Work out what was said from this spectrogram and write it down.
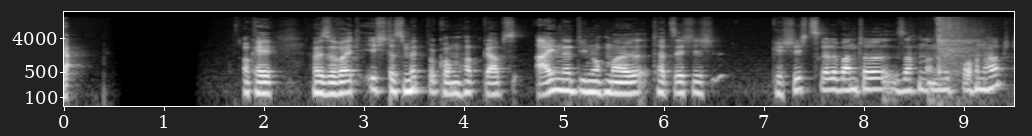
Ja. Okay, weil soweit ich das mitbekommen habe, gab es eine, die nochmal tatsächlich geschichtsrelevante Sachen angesprochen hat.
